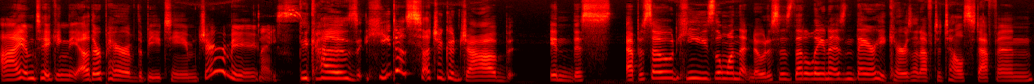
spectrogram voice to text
I am taking the other pair of the B team, Jeremy. Nice. because he does such a good job in this episode. He's the one that notices that Elena isn't there. He cares enough to tell Stefan.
